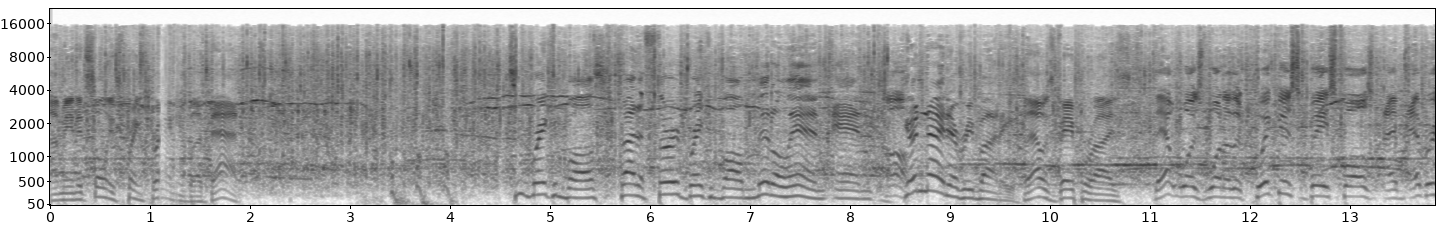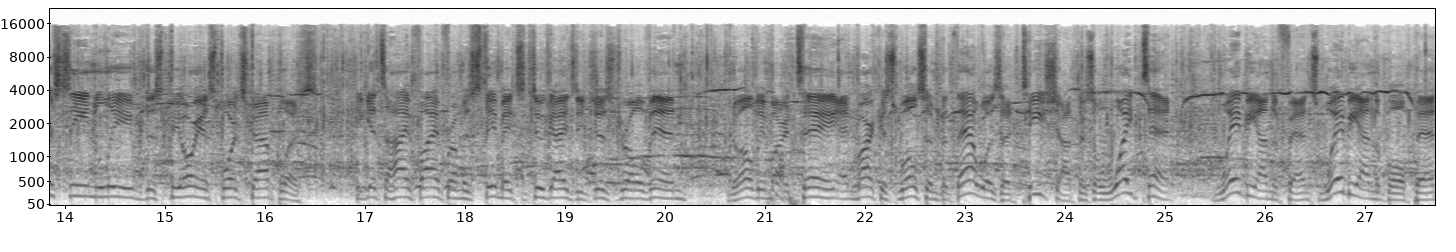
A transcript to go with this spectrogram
I mean, it's only spring training, but that. Two breaking balls. Tried a third breaking ball, middle in, and Oh. good night, everybody. That was vaporized. That was one of the quickest baseballs I've ever seen leave this Peoria Sports Complex. He gets a high five from his teammates, the two guys he just drove in, Noelvi Marte and Marcus Wilson. But that was a tee shot. There's a white tent way beyond the fence, way beyond the bullpen,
